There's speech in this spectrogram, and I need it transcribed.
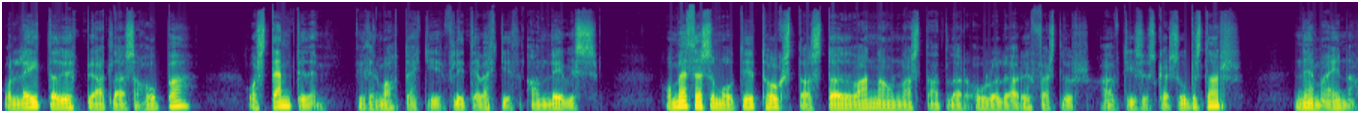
og leitaði upp í alla þessa hópa og stemdi þeim því þeir máttu ekki flytja verkið án leifis. Og með þessu móti tókst að stöðva nánast allar ólöglegar uppfæslur af Jesus Christ Superstar nema eina.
